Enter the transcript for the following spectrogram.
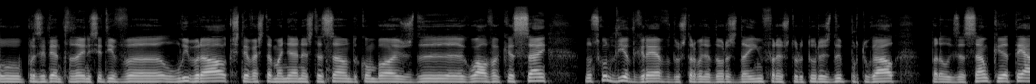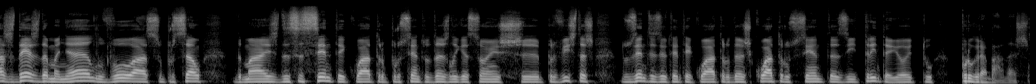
O presidente da Iniciativa Liberal, que esteve esta manhã na estação de comboios de Gualva-Cacém, no segundo dia de greve dos trabalhadores da Infraestruturas de Portugal, paralisação que até às 10 da manhã levou à supressão de mais de 64% das ligações eh, previstas, 284 das 438 programadas.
